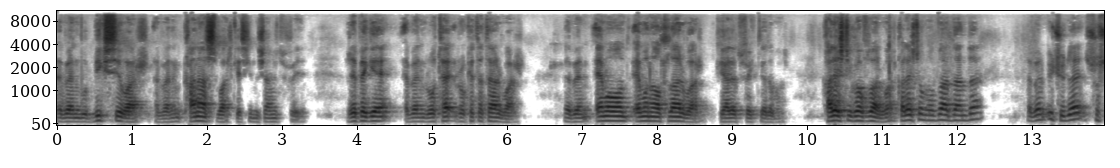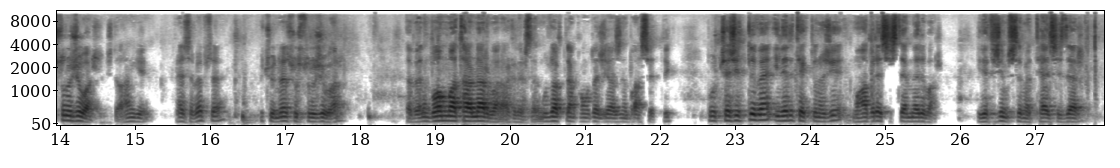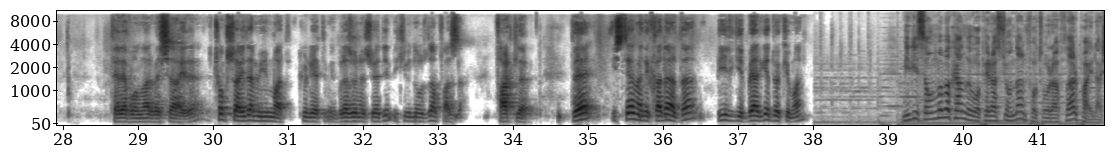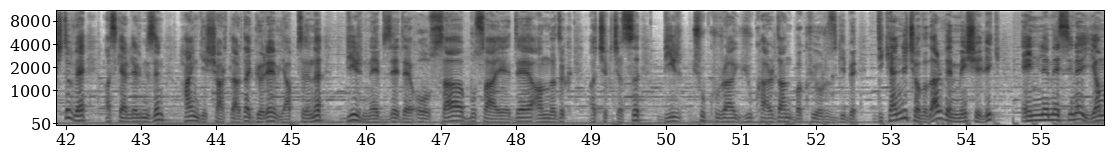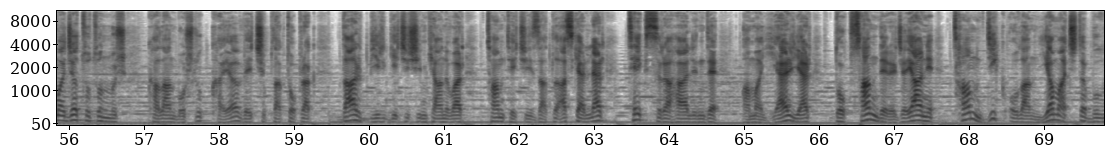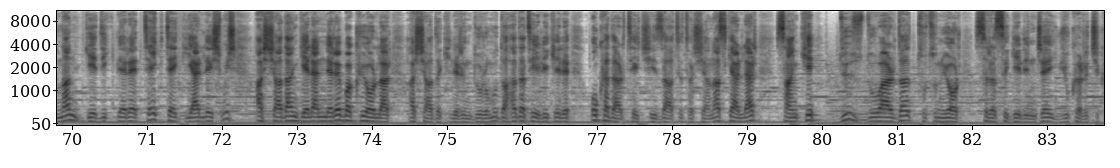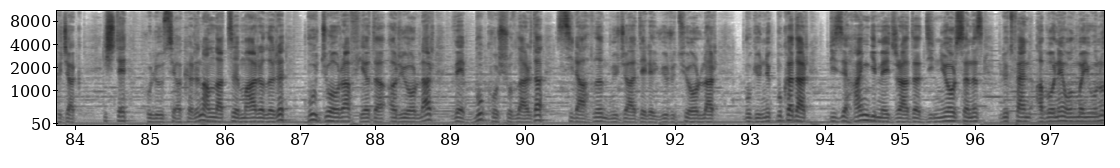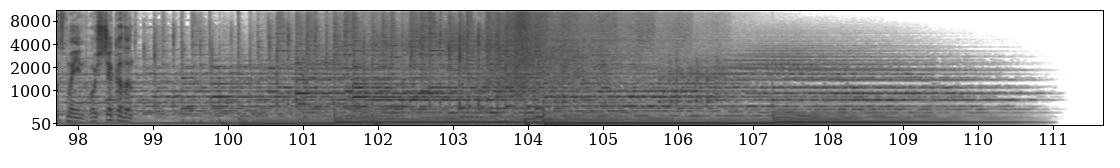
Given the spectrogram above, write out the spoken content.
Efendim bu Bixi var, efendim Kanas var, keskin nişancı tüfeği. RPG, efendim roket atar var. Efendim M10, M16'lar var, piyade tüfekleri var. Kaleşnikovlar var. Kaleşnikovlardan da efendim üçü de susturucu var. İşte hangi ne sebepse üçünde susturucu var. Efendim bomba atarlar var arkadaşlar. Uzaktan komuta cihazını bahsettik. Bu çeşitli ve ileri teknoloji muhabere sistemleri var. İletişim sistemi, telsizler, telefonlar vesaire. Çok sayıda mühimmat, külliyeti, biraz önce söylediğim 2009'dan fazla. Farklı. Ve istemedik kadar da bilgi, belge, doküman Milli Savunma Bakanlığı operasyondan fotoğraflar paylaştı ve askerlerimizin hangi şartlarda görev yaptığını bir nebze de olsa bu sayede anladık. Açıkçası bir çukura yukarıdan bakıyoruz gibi. Dikenli çalılar ve meşelik enlemesine yamaca tutunmuş. Kalan boşluk kaya ve çıplak toprak. Dar bir geçiş imkanı var. Tam teçhizatlı askerler tek sıra halinde ama yer yer 90 derece yani tam dik olan yamaçta bulunan gediklere tek tek yerleşmiş aşağıdan gelenlere bakıyorlar. Aşağıdakilerin durumu daha da tehlikeli. O kadar teçhizatı taşıyan askerler sanki düz duvarda tutunuyor. Sırası gelince yukarı çıkacak. İşte Hulusi Akar'ın anlattığı mağaraları bu coğrafyada arıyorlar ve bu koşullarda silahlı mücadele yürütüyorlar. Bugünlük bu kadar. Bizi hangi mecrada dinliyorsanız lütfen abone olmayı unutmayın. Hoşçakalın.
